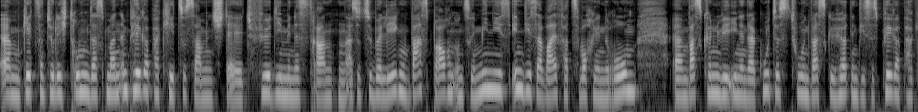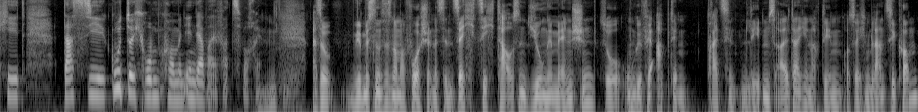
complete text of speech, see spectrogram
ähm, geht es natürlich darum, dass man ein Pilgerpaket zusammenstellt für die Ministranten. Also zu überlegen, was brauchen unsere Minis in dieser Wallfahrtswoche in Rom, ähm, was können wir ihnen da Gutes tun, was gehört in dieses Pilgerpaket, dass sie gut durch Rom kommen in der Wallfahrtswoche. Mhm. Also wir müssen uns das nochmal vorstellen. Es sind 60.000 junge Menschen, so ungefähr ab dem 13. Lebensalter, je nachdem, aus welchem Land sie kommen,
